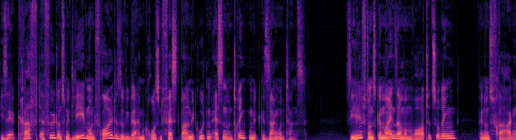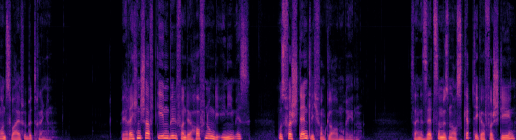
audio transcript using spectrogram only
Diese Kraft erfüllt uns mit Leben und Freude, so wie bei einem großen Festball mit gutem Essen und Trinken, mit Gesang und Tanz. Sie hilft uns gemeinsam um Worte zu ringen, wenn uns Fragen und Zweifel bedrängen. Wer Rechenschaft geben will von der Hoffnung, die in ihm ist, muss verständlich vom Glauben reden. Seine Sätze müssen auch Skeptiker verstehen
